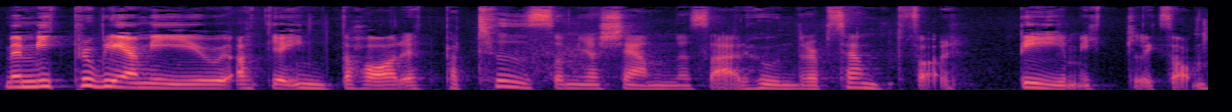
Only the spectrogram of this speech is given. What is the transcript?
Men mitt problem är ju att jag inte har ett parti som jag känner så här 100% för. Det är mitt liksom.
